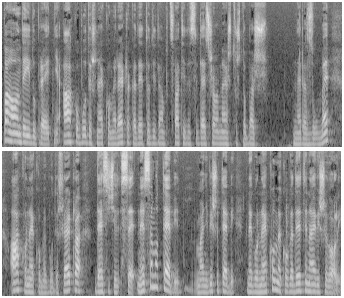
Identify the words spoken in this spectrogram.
pa onda idu pretnje. Ako budeš nekome rekla kad eto jedan put shvati da se dešava nešto što baš ne razume, Ako nekome budeš rekla, desit će se ne samo tebi, manje više tebi, nego nekome koga dete najviše voli.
